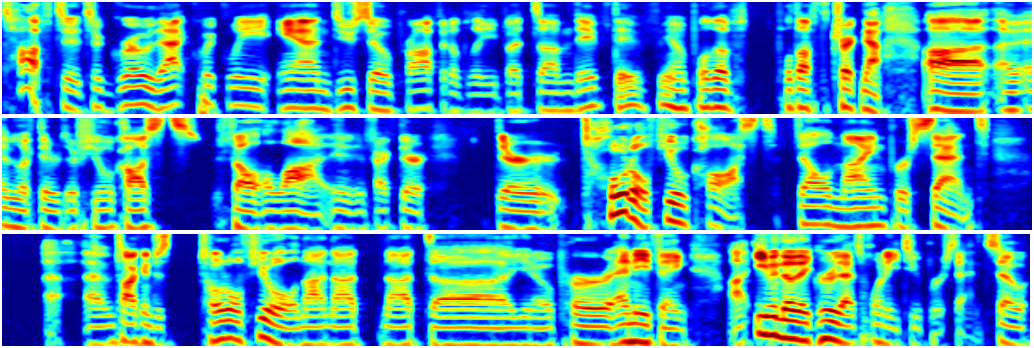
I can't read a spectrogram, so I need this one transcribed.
tough to, to grow that quickly and do so profitably, but um, they've they've you know pulled up pulled off the trick. Now, uh, I, I mean, look, their their fuel costs fell a lot. In fact, their their total fuel costs fell nine percent. Uh, I'm talking just total fuel, not not not uh, you know per anything. Uh, even though they grew that 22%, so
